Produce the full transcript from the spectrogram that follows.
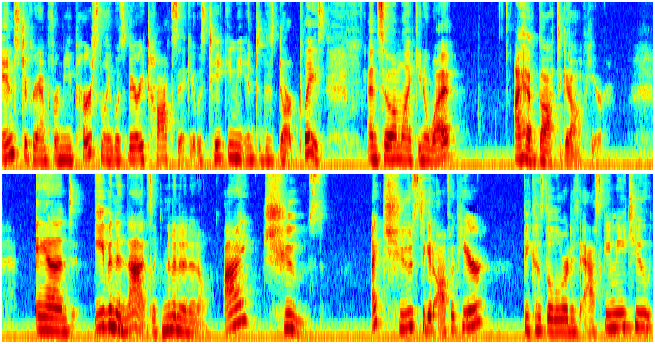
Instagram for me personally was very toxic. It was taking me into this dark place. And so, I'm like, you know what? I have got to get off here. And even in that, it's like, no, no, no, no, no. I choose. I choose to get off of here because the Lord is asking me to,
